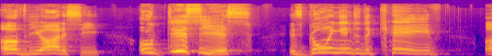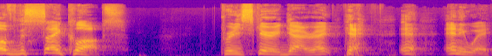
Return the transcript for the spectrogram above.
of the Odyssey, Odysseus is going into the cave of the Cyclops. Pretty scary guy, right? Yeah. Anyway,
